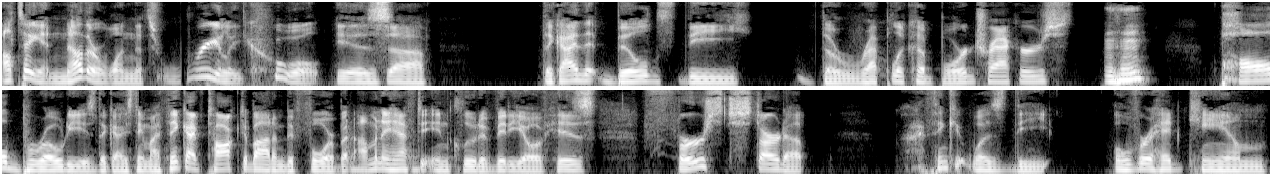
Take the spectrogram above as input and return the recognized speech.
I'll tell you another one that's really cool is uh the guy that builds the the replica board trackers. Mm-hmm. Paul Brodie is the guy's name. I think I've talked about him before, but I'm going to have to include a video of his first startup. I think it was the overhead cam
